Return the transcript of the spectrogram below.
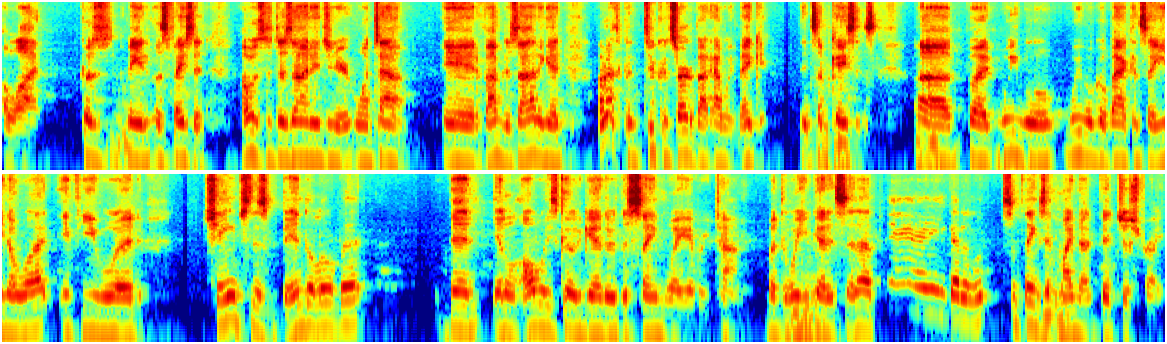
a lot because I mean, let's face it, I was a design engineer at one time, and if I'm designing it, I'm not too concerned about how we make it in some Mhm. cases. Uh, but we will we will go back and say, you know what, if you would change this bend a little bit, then it'll always go together the same way every time. But the way you Mhm. got it set up, eh, you got to some things that Mhm. might not fit just right,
